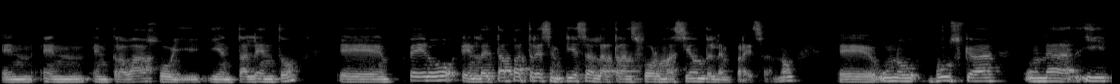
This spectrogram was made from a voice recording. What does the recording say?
en, en, trabajo y, en talento, eh, pero en la etapa 3 empieza la transformación de la empresa, ¿no? Eh, uno busca una, y,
